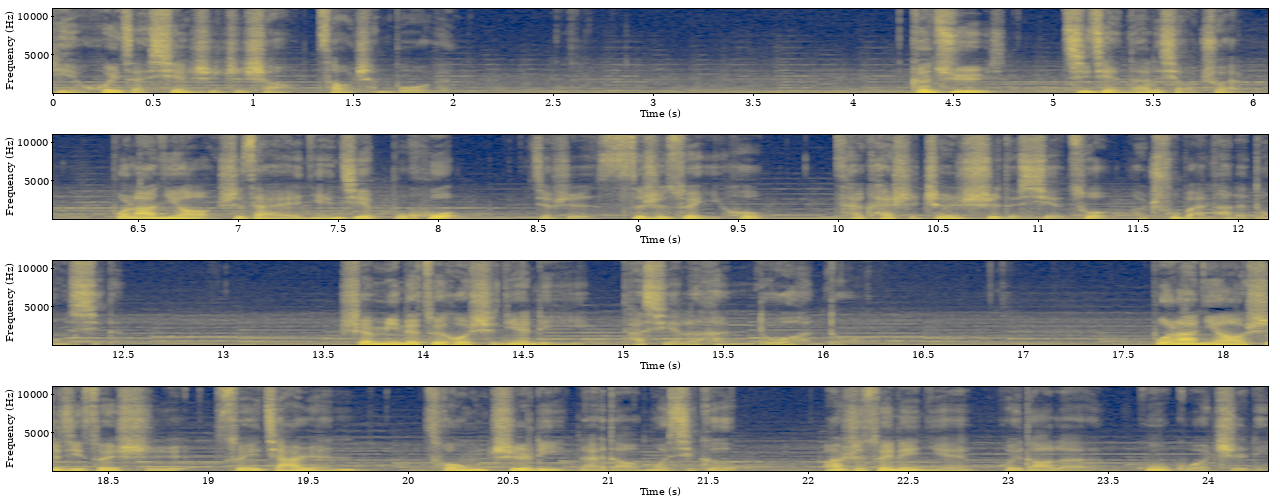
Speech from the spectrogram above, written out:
也会在现实之上造成波纹。根据极简单的小传，波拉尼奥是在年届不惑，就是四十岁以后，才开始正式的写作和出版他的东西的。生命的最后十年里，他写了很多很多。波拉尼奥十几岁时，随家人从智利来到墨西哥，二十岁那年回到了故国智利。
